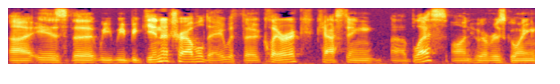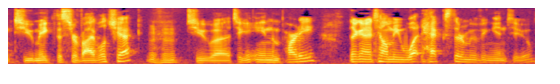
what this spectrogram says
uh, is the we, we begin a travel day with the cleric casting uh, bless on whoever is going to make the survival check mm-hmm. to uh, to gain the party. They're going to tell me what hex they're moving into.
